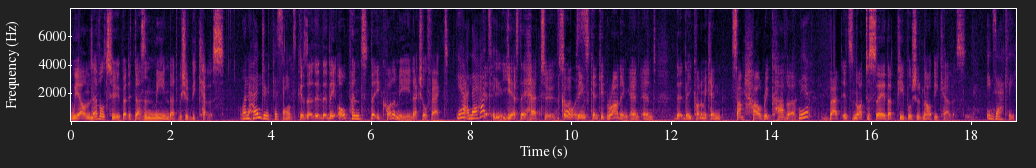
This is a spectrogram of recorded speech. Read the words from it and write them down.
we are on level two, but it doesn't mean that we should be careless. 100%. Because th- th- they opened the economy, in actual fact. Yeah, and they had uh, to. Yes, they had to, Of so that things can keep running and and the, the economy can somehow recover. Yeah. But it's not to say that people should now be careless. Exactly.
